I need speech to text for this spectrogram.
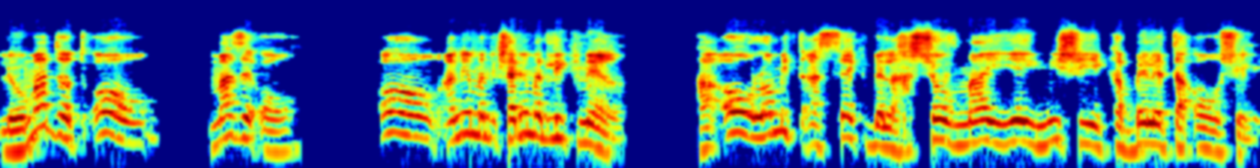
לעומת זאת אור, מה זה אור? אור, אני, כשאני מדליק נר, האור לא מתעסק בלחשוב מה יהיה עם מי שיקבל את האור שלי.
